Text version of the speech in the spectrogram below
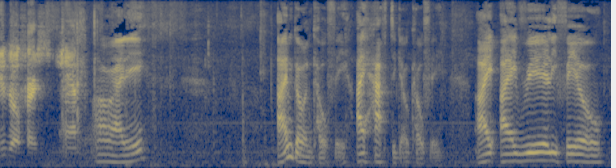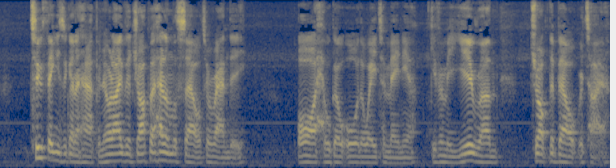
you go first, champ? Alrighty. I'm going Kofi. I have to go Kofi. I I really feel two things are going to happen. He'll either drop a Hell in the Cell to Randy, or he'll go all the way to Mania. Give him a year run, drop the belt, retire.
